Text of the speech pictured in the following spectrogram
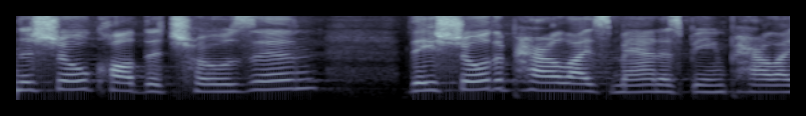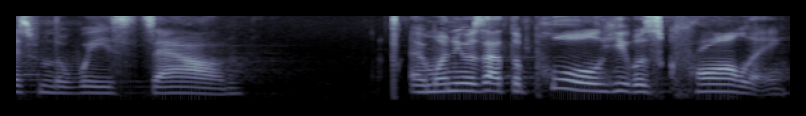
the show called The Chosen, they show the paralyzed man as being paralyzed from the waist down. And when he was at the pool, he was crawling,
